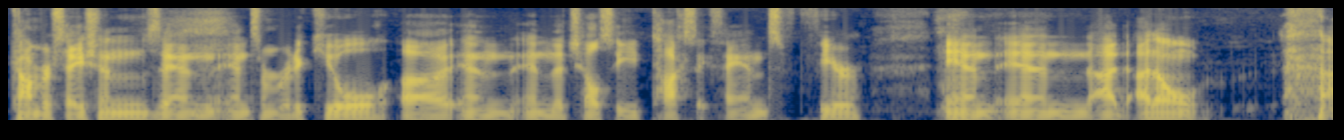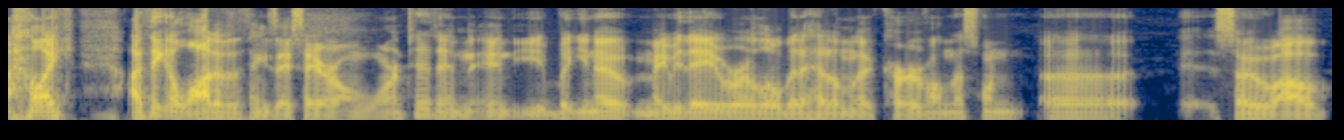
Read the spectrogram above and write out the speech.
conversations and and some ridicule uh, in in the Chelsea toxic fans fear. And and I I don't I like I think a lot of the things they say are unwarranted and and you, but you know maybe they were a little bit ahead on the curve on this one uh so I'll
